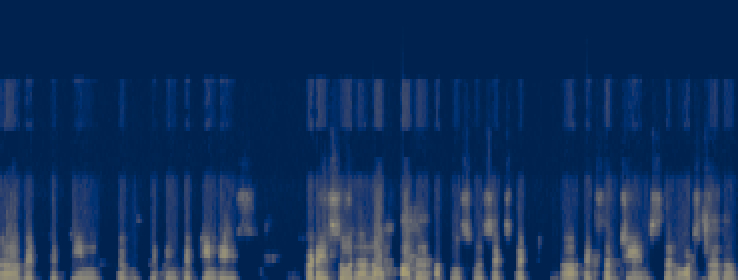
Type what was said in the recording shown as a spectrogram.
uh, with 15 uh, within 15 days. But I saw none of other apostles expect, uh, except James, the Lord's brother.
